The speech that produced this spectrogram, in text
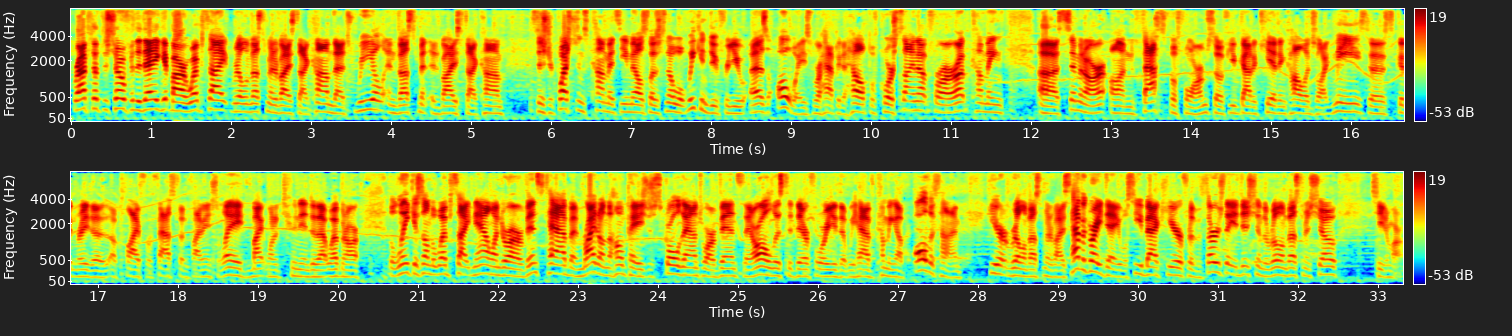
Wraps up the show for the day. Get by our website, realinvestmentadvice.com. That's realinvestmentadvice.com. Send your questions, comments, emails. Let us know what we can do for you. As always, we're happy to help. Of course, sign up for our upcoming uh, seminar on FAFSA form. So if you've got a kid in college like me, that's getting ready to apply for FAFSA and financial aid, you might want to tune into that webinar. The link is on the website now under our events tab, and right on the homepage, just scroll down to our events. They are all listed there for you that we have coming up all the time here at Real Investment Advice. Have a great day. We'll see you back here for the Thursday edition of the Real Investment Show. See you tomorrow.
